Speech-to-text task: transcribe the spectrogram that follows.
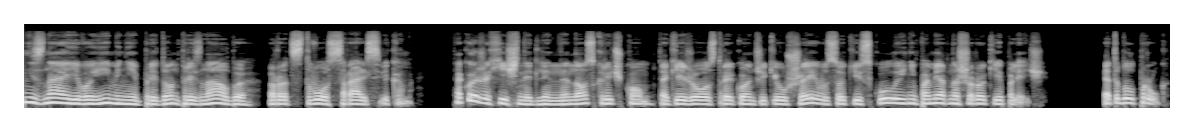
не зная его имени, Придон признал бы родство с Ральсвиком — такой же хищный длинный нос крючком, такие же острые кончики ушей, высокие скулы и непомерно широкие плечи. Это был Прук,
